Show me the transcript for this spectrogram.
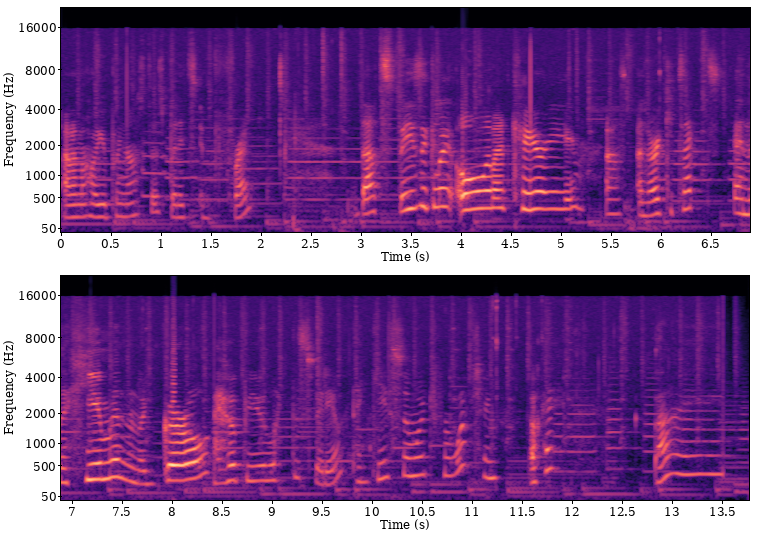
I don't know how you pronounce this, but it's in French that's basically all that I carry as an architect and a human and a girl. I hope you liked this video. Thank you so much for watching. Okay, bye.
